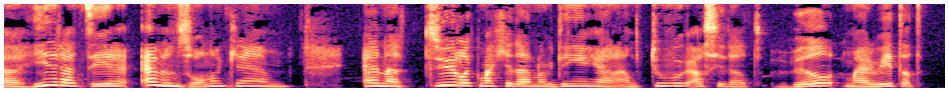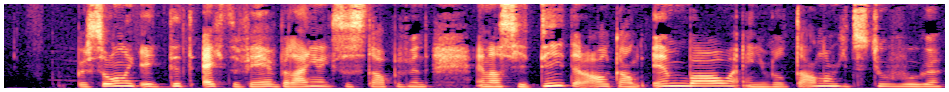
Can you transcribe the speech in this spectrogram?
uh, hydrateren en een zonnecrème. En natuurlijk mag je daar nog dingen gaan aan toevoegen als je dat wil. Maar weet dat persoonlijk ik dit echt de vijf belangrijkste stappen vind. En als je die er al kan inbouwen en je wilt dan nog iets toevoegen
